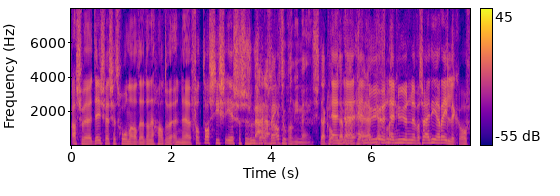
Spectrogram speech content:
Als we deze wedstrijd gewonnen hadden, dan hadden we een eh, fantastisch eerste seizoen Nou, daar ben ik het ook wel niet mee eens. Dat klopt. En, eh, en, nu, een, en nu een, eh, wat zei hij, een redelijke? Of,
